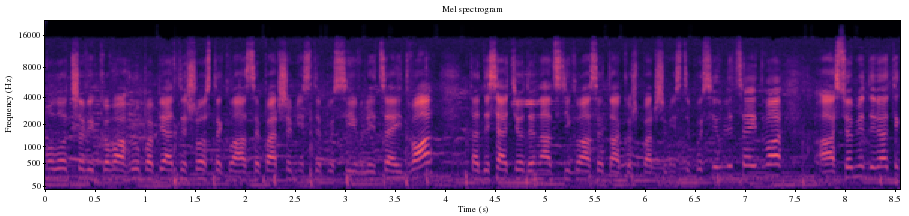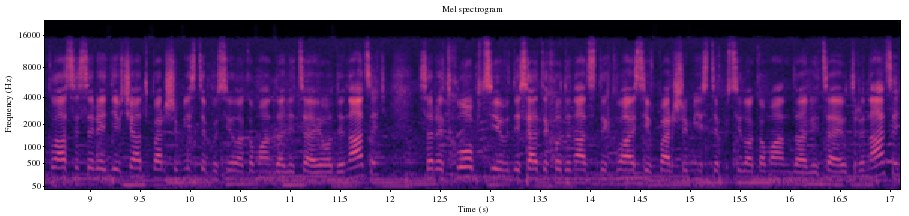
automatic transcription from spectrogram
молодша вікова група 5-6 класи перше місце посів ліцей 2 та 10-11 класи також перше місце посів ліцей 2. А 7-9 класи серед дівчат перше місце посіла команда ліцею 11. Серед хлопців 10-11 класів перше місце посіла команда ліцею 13.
